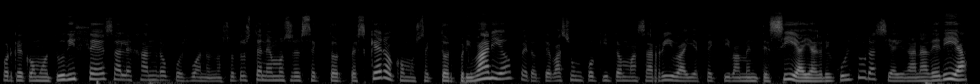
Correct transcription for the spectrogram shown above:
Porque como tú dices, Alejandro, pues bueno, nosotros tenemos el sector pesquero como sector primario, pero te vas un poquito más arriba y efectivamente sí hay agricultura, sí hay ganadería,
